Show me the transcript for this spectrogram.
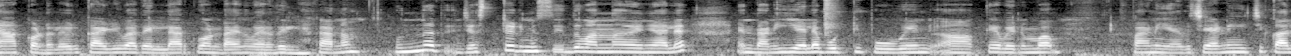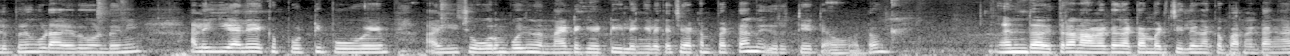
നാക്കുണ്ടല്ലോ ഒരു കഴിവ് അത് എല്ലാവർക്കും ഉണ്ടായെന്ന് വരതില്ല കാരണം ഒന്ന് ജസ്റ്റ് ഒരു മിസ് ഇത് വന്നു കഴിഞ്ഞാൽ എന്താണ് ഈ ഇല പൊട്ടി പോവുകയും ഒക്കെ വരുമ്പോൾ പണിയാണ് ചേട്ടൻ ഈ കലുപ്പിനും കൂടെ ആയതുകൊണ്ട് ഇനി അല്ല ഈ ഇലയൊക്കെ പൊട്ടി പോവുകയും ഈ ചോറും പോലും നന്നായിട്ട് കെട്ടിയില്ലെങ്കിലൊക്കെ ചേട്ടൻ പെട്ടെന്ന് ഇറിറ്റേറ്റ് ആവും കേട്ടോ. എന്താ ഇത്ര നാളായിട്ട് കെട്ടാൻ പഠിച്ചില്ല എന്നൊക്കെ പറഞ്ഞിട്ട് അങ്ങ്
